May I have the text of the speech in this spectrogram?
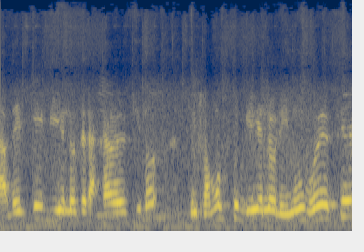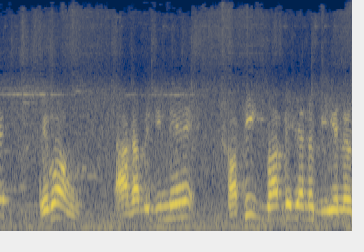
তাদেরকেই বিএলওতে রাখা হয়েছিল। এই সমস্ত বিএলও রিমুভ হয়েছে এবং আগামী দিনে সঠিকভাবে যেন বিএলও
